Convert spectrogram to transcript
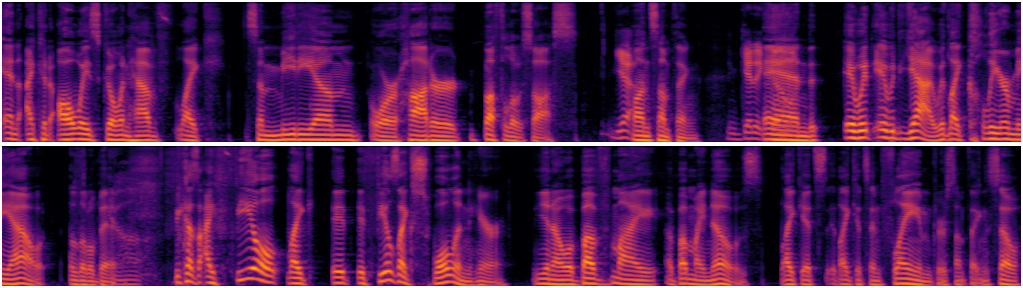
And I could always go and have like some medium or hotter buffalo sauce Yeah. on something, Get it going. and it would, it would, yeah, it would like clear me out a little bit because I feel like it, it feels like swollen here, you know, above my above my nose, like it's like it's inflamed or something. So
